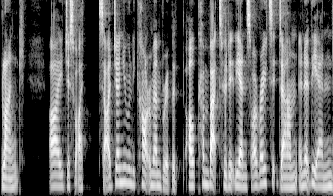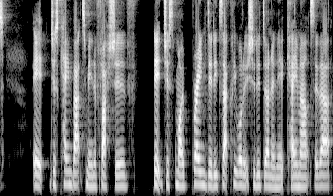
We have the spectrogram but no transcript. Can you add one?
blank. I just, I, so I genuinely can't remember it, but I'll come back to it at the end. So I wrote it down. And at the end, it just came back to me in a flash of it just my brain did exactly what it should have done and it came out. So that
